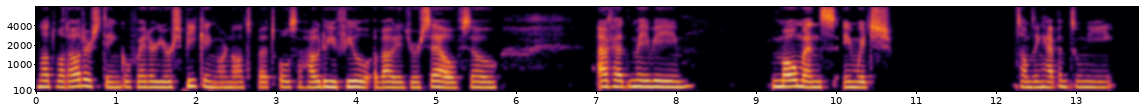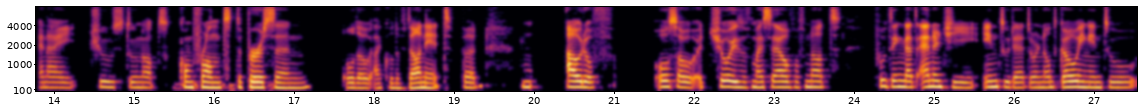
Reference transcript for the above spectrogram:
not what others think of whether you're speaking or not, but also how do you feel about it yourself. So I've had maybe moments in which something happened to me and I choose to not confront the person, although I could have done it, but out of also a choice of myself of not putting that energy into that or not going into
